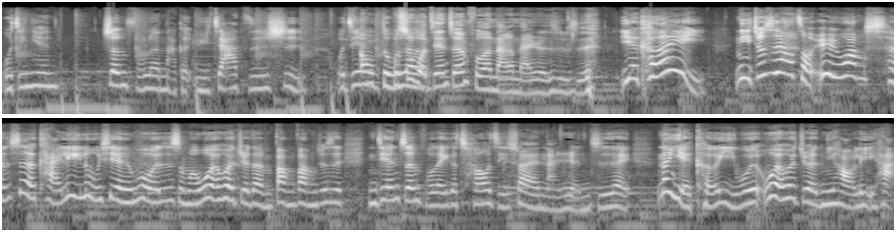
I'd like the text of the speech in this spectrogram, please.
我今天征服了哪个瑜伽姿势，我今天读、哦、不是我今天征服了哪个男人，是不是也可以？你就是要走欲望城市的凯莉路线，或者是什么，我也会觉得很棒棒。就是你今天征服了一个超级帅的男人之类，那也可以。我我也会觉得你好厉害。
